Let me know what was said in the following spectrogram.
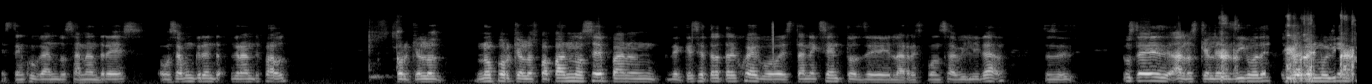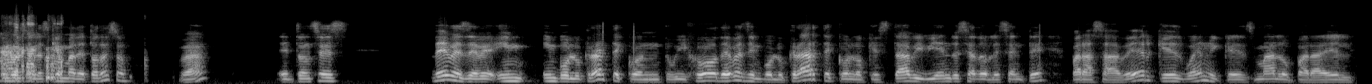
estén jugando San Andrés, o sea, un Grand, Grand Theft porque los, no porque los papás no sepan de qué se trata el juego, están exentos de la responsabilidad. Entonces, ustedes a los que les digo de saben muy bien cómo es el esquema de todo eso, ¿va? Entonces, debes de in- involucrarte con tu hijo, debes de involucrarte con lo que está viviendo ese adolescente para saber qué es bueno y qué es malo para él.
